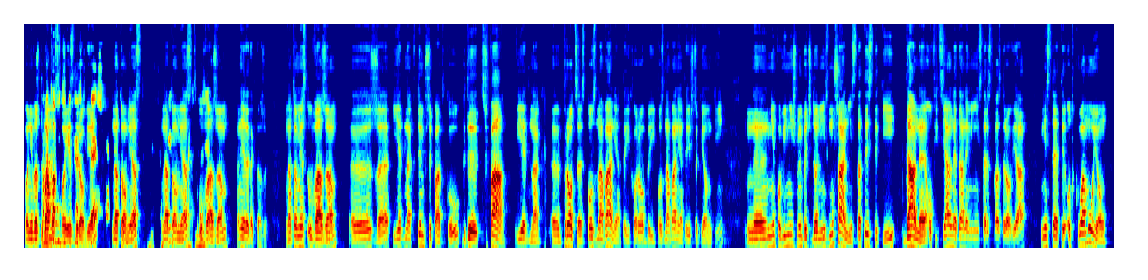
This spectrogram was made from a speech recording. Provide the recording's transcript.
ponieważ dbam o swoje zdrowie. Natomiast, natomiast uważam, panie redaktorze, natomiast uważam, e, że jednak w tym przypadku, gdy trwa jednak e, proces poznawania tej choroby i poznawania tej szczepionki, nie powinniśmy być do niej zmuszani. Statystyki, dane, oficjalne dane Ministerstwa Zdrowia niestety odkłamują E,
